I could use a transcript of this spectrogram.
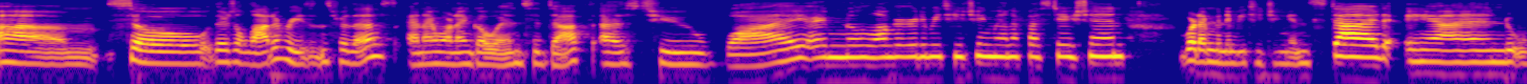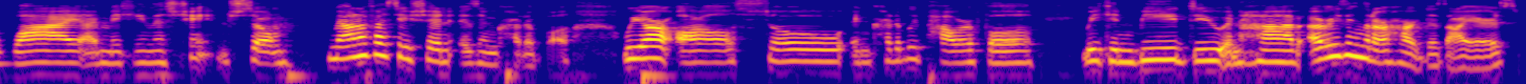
Um, so there's a lot of reasons for this, and I want to go into depth as to why I'm no longer going to be teaching manifestation what I'm going to be teaching instead, and why I'm making this change. So, manifestation is incredible. We are all so incredibly powerful. We can be, do, and have everything that our heart desires.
